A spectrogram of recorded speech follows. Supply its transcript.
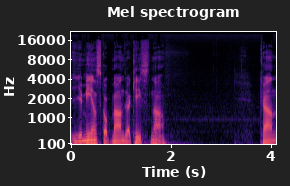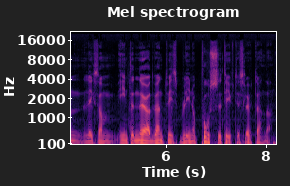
gemenskap med andra kristna kan liksom inte nödvändigtvis bli något positivt i slutändan.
